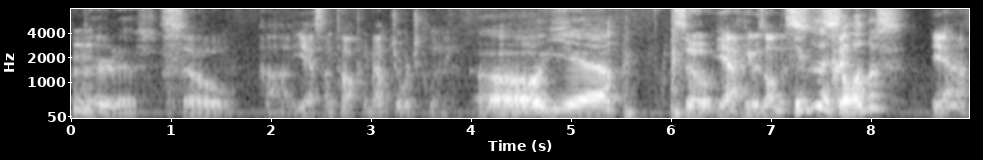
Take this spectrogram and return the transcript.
There it is. So, uh, yes, I'm talking about George Clooney. Oh yeah. So, yeah, he was on the. He was in sit- Columbus. Yeah,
